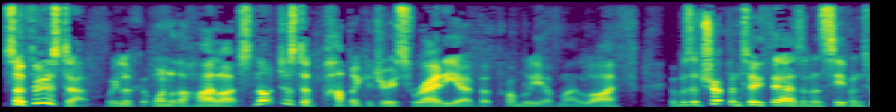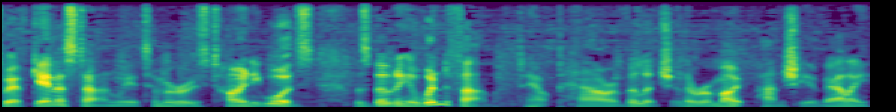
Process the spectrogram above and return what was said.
So, first up, we look at one of the highlights, not just of public address radio, but probably of my life. It was a trip in 2007 to Afghanistan where Timaru's Tony Woods was building a wind farm to help power a village in the remote Panjshir Valley.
